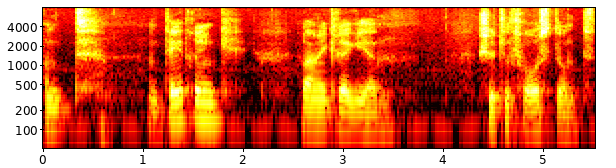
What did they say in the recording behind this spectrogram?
und einen Tee trinke, war ich kriege einen Schüttelfrost und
